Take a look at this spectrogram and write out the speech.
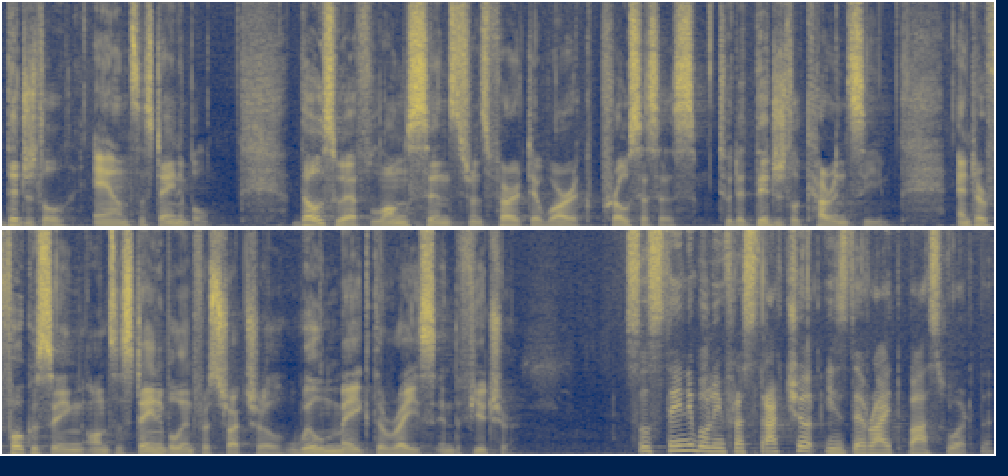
Digital and sustainable. Those who have long since transferred their work processes to the digital currency and are focusing on sustainable infrastructure will make the race in the future. Sustainable infrastructure is the right buzzword.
